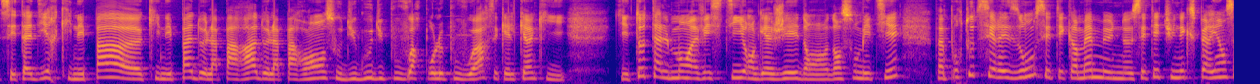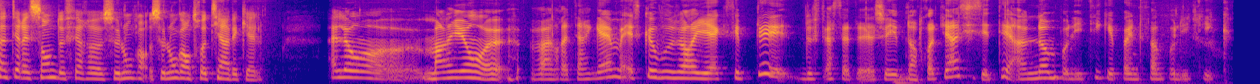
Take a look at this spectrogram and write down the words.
c'est-à-dire qui n'est pas qui n'est pas de l'apparat, de l'apparence ou du goût du pouvoir pour le pouvoir. C'est quelqu'un qui qui est totalement investi, engagé dans, son métier. Enfin, pour toutes ces raisons, c'était quand même une, c'était une expérience intéressante de faire euh, ce long, ce long entretien avec elle. Alors, euh, Marion euh, Van Rettergem, est-ce que vous auriez accepté de faire cette, ce livre d'entretien si c'était un homme politique et pas une femme politique?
